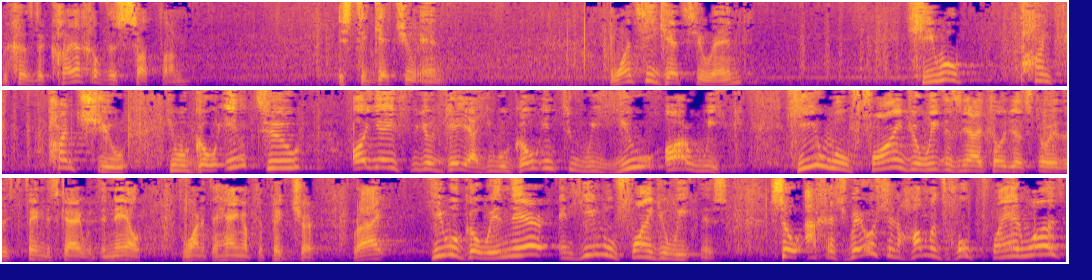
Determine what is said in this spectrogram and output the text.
Because the koyach of the satan is to get you in. Once he gets you in, he will punch, punch you. He will go into Oye for your geya. He will go into where you are weak. He will find your weakness. And I told you the story of the famous guy with the nail who wanted to hang up the picture, right? He will go in there and he will find your weakness. So Achashverosh and Haman's whole plan was,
